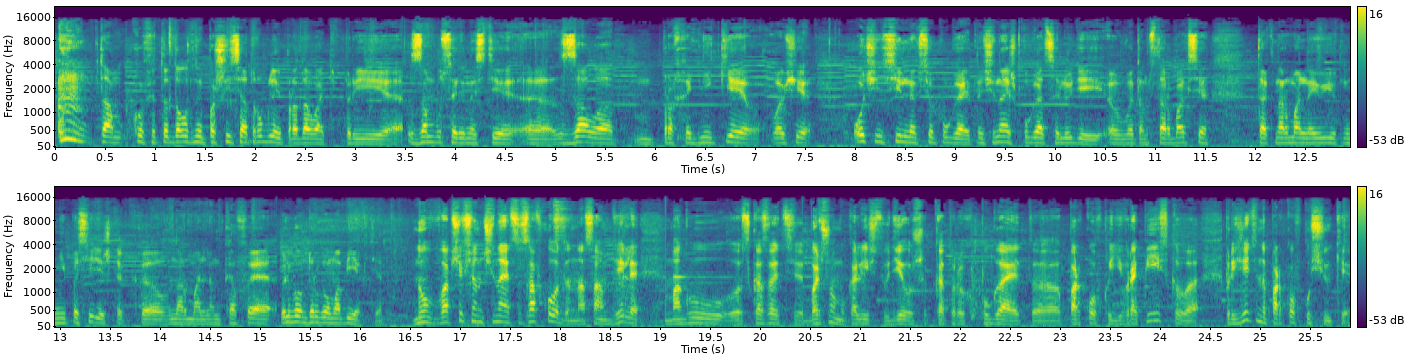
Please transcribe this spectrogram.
там кофе-то должны по 60 рублей продавать при замусоренности э, зала, проходнике. Вообще очень сильно все пугает. Начинаешь пугаться людей э, в этом Старбаксе. Так нормально и уютно не посидишь, как э, в нормальном кафе, в любом другом объекте. Ну, вообще все начинается со входа. На самом деле, могу сказать большому количеству девушек, которых пугает э, парковка европейского, приезжайте на парковку Щуки.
